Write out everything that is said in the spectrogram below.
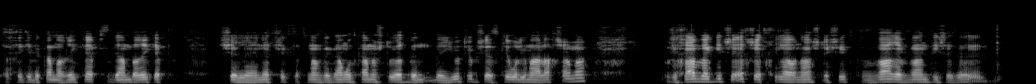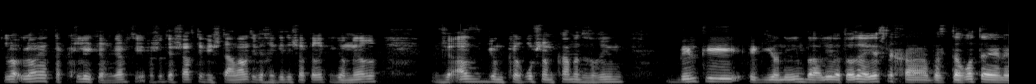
צפיתי בכמה recaps גם ב recap של נטפליקס עצמם וגם עוד כמה שטויות ביוטיוב שהזכירו לי מה הלך שמה. וחייב להגיד שאיך שהתחילה העונה השלישית כבר הבנתי שזה לא, לא היה את הקליק, הרגשתי, פשוט ישבתי והשתעממתי וחיכיתי שהפרק ייגמר ואז גם קרו שם כמה דברים בלתי הגיוניים בעליל, אתה יודע, יש לך בסדרות האלה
